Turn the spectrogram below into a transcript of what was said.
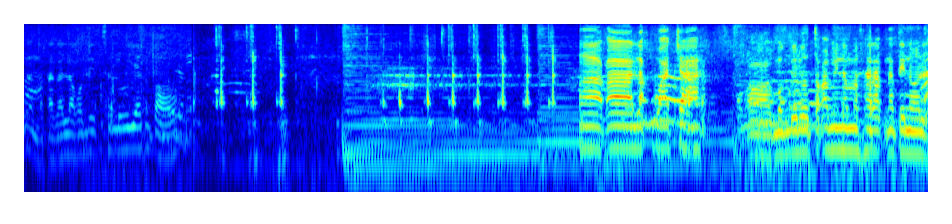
Matagal ako dito sa luyan ko. Mga kalakwatsa, oh, magluluto kami ng masarap na tinola.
